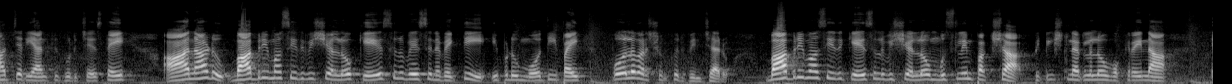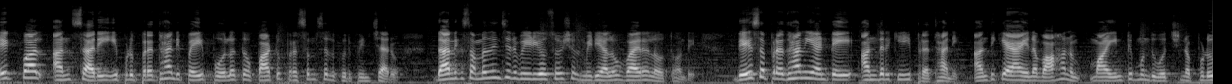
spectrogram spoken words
ఆశ్చర్యానికి గురి చేస్తే ఆనాడు బాబ్రీ మసీదు విషయంలో కేసులు వేసిన వ్యక్తి ఇప్పుడు మోదీపై పోలవర్షం కురిపించారు. బాబ్రీ మసీదు కేసుల విషయంలో ముస్లిం పక్ష పిటిషనర్లలో ఒకరైన ఇక్బాల్ అన్సారీ ఇప్పుడు ప్రధానిపై పూలతో పాటు ప్రశంసలు కురిపించారు. దానికి సంబంధించిన వీడియో సోషల్ మీడియాలో వైరల్ అవుతోంది. దేశ ప్రధాని అంటే అందరికీ ప్రధాని. అందుకే ఆయన వాహనం మా ఇంటి ముందు వచ్చినప్పుడు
